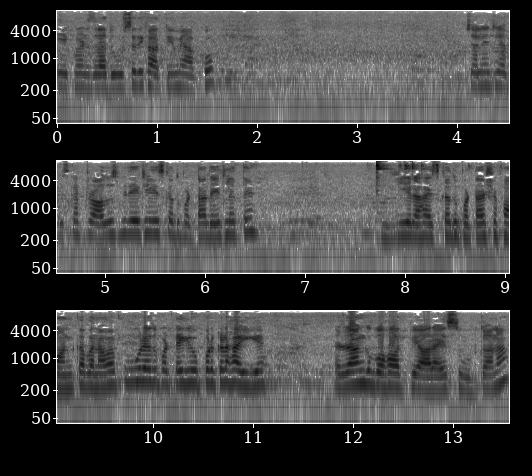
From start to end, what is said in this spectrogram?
एक मिनट ज़रा दूर से दिखाती हूँ मैं आपको। चलें जी अब इसका ट्राउजर्स भी देख लिए इसका दुपट्टा देख लेते हैं। ये रहा इसका दुपट्टा शिफॉन का बना हुआ पूरे दुपट्टे के ऊपर कढ़ाई है। रंग बहुत प्यारा है इस सूट का ना।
